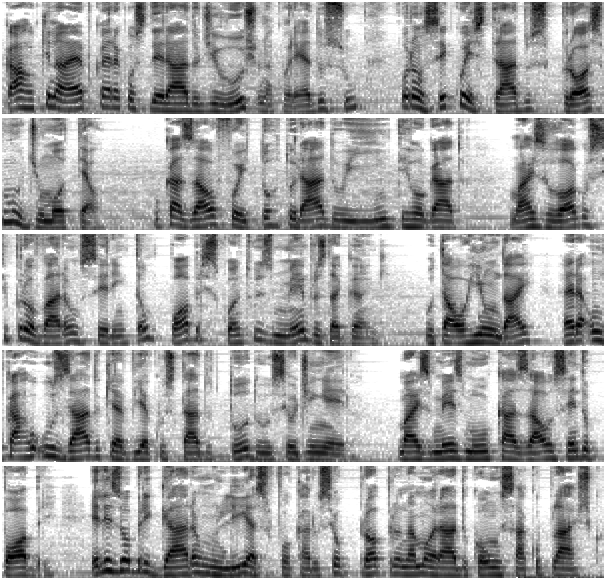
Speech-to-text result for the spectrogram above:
carro que na época era considerado de luxo na Coreia do Sul, foram sequestrados próximo de um motel. O casal foi torturado e interrogado, mas logo se provaram serem tão pobres quanto os membros da gangue. O tal Hyundai era um carro usado que havia custado todo o seu dinheiro. Mas mesmo o casal sendo pobre, eles obrigaram Lee a sufocar o seu próprio namorado com um saco plástico,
